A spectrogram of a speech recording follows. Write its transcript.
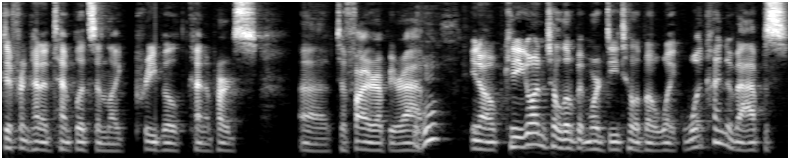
different kind of templates and like pre-built kind of parts uh, to fire up your app. Mm-hmm. You know, can you go into a little bit more detail about like what kind of apps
